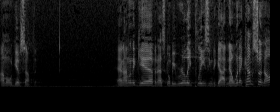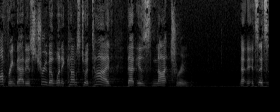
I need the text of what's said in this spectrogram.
I'm going to give something. And I'm going to give, and that's going to be really pleasing to God. Now, when it comes to an offering, that is true, but when it comes to a tithe, that is not true. It's, it's,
